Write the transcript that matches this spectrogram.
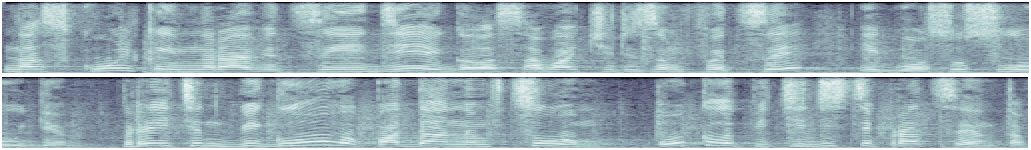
насколько им нравится идея голосовать через МФЦ и госуслуги. Рейтинг Беглова, по данным ВЦИОМ, около 50%.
